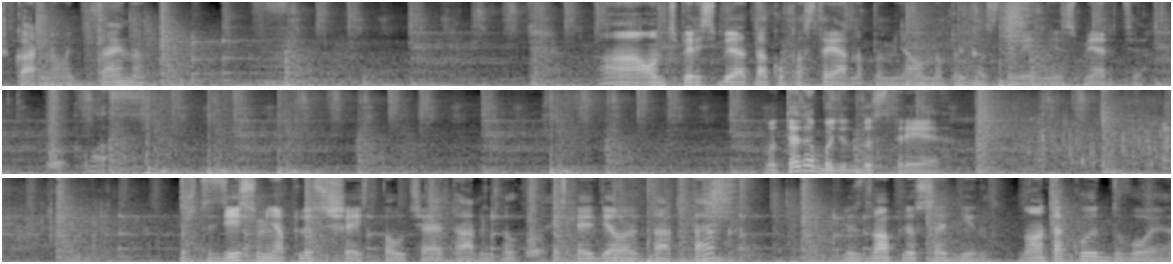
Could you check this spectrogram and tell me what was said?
шикарного дизайна. А, он теперь себе атаку постоянно поменял на прикосновение смерти. Класс. Вот это будет быстрее. Потому что здесь у меня плюс 6 получает ангел. Если я делаю так, так, плюс 2, плюс 1. Но атакуют двое.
